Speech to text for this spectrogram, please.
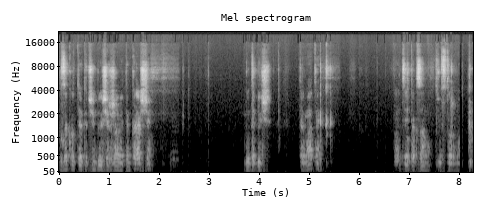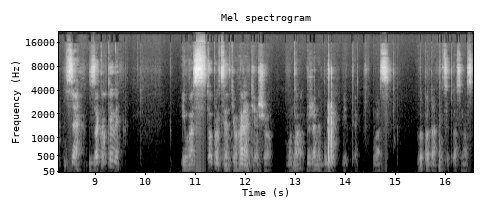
закрутити. Чим більше ржавий, тим краще. Буде більш тримати. Ну, це так само в цю сторону. Все, закрутили. І у вас 100% гарантія, що вона вже не буде від вас випадати, ця пластмаска.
